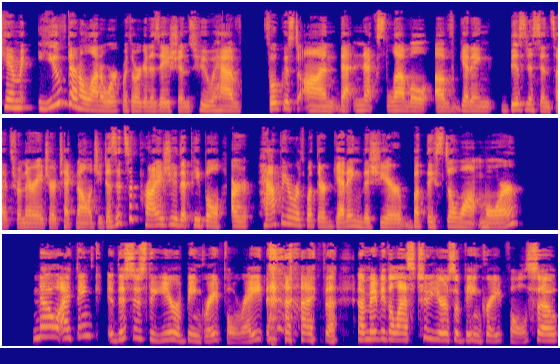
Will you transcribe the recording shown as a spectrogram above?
Kim, you've done a lot of work with organizations who have focused on that next level of getting business insights from their HR technology. Does it surprise you that people are happier with what they're getting this year, but they still want more? No, I think this is the year of being grateful, right? the, uh, maybe the last two years of being grateful. So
